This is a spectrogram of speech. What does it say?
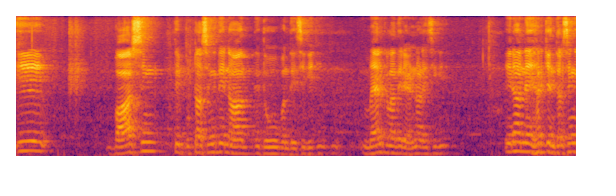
ਇਹ ਬਾਰ ਸਿੰਘ ਤੇ ਬੂਟਾ ਸਿੰਘ ਦੇ ਨਾਂ ਦੇ ਦੋ ਬੰਦੇ ਸੀਗੇ ਜੀ। ਮਹਿਲ ਕਲਾਂ ਦੇ ਰਹਿਣ ਵਾਲੇ ਸੀਗੇ। ਇਹਨਾਂ ਨੇ ਹਰਜਿੰਦਰ ਸਿੰਘ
